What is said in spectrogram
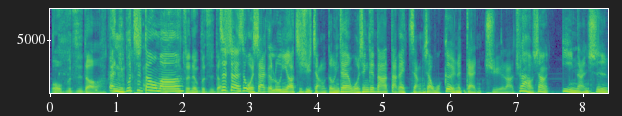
我不知道，哎，你不知道吗我吗？真的不知道这。虽然是我下一个录音要继续讲的东西，但是我先跟大家大概讲一下我个人的感觉啦，就好像异男是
